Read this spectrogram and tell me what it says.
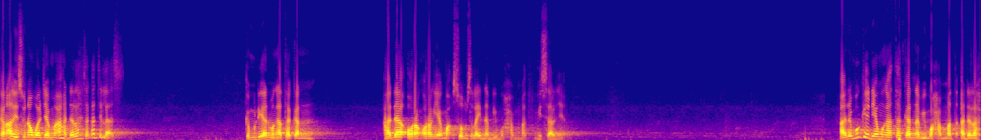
Karena ahli sunnah wal jamaah adalah sangat jelas. Kemudian mengatakan ada orang-orang yang maksum selain Nabi Muhammad misalnya. Ada mungkin yang mengatakan Nabi Muhammad adalah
